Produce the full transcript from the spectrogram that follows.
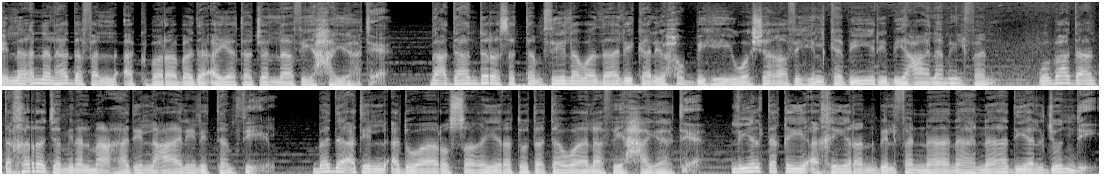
إلا أن الهدف الأكبر بدأ يتجلى في حياته. بعد أن درس التمثيل وذلك لحبه وشغفه الكبير بعالم الفن وبعد أن تخرج من المعهد العالي للتمثيل بدأت الأدوار الصغيرة تتوالى في حياته ليلتقي أخيرا بالفنانة نادية الجندي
